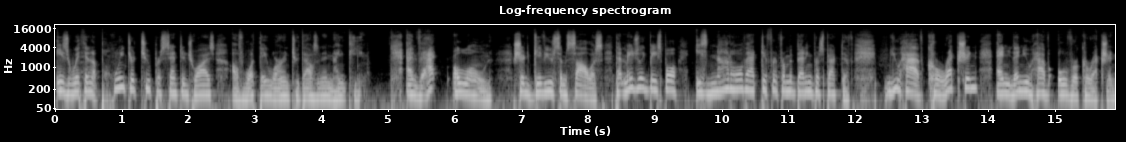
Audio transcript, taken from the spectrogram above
is within a point or two percentage wise of what they were in 2019. And that alone should give you some solace that Major League Baseball is not all that different from a betting perspective. You have correction and then you have overcorrection.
